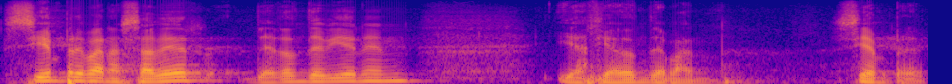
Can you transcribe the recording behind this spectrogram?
Siempre van a saber de dónde vienen y hacia dónde van. Siempre.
